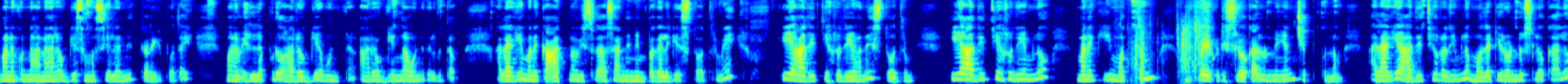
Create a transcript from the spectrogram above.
మనకున్న అనారోగ్య సమస్యలన్నీ తొలగిపోతాయి. మనం ఎల్లప్పుడూ ఆరోగ్యం ఉంట ఆరోగ్యంగా ఉండగలుగుతాం. అలాగే మనకు ఆత్మవిశ్వాసాన్ని నింపగలిగే స్తోత్రమే ఈ ఆదిత్య హృదయం అనే స్తోత్రం. ఈ ఆదిత్య హృదయంలో మనకి మొత్తం ముప్పై ఒకటి శ్లోకాలు ఉన్నాయని చెప్పుకున్నాం. అలాగే ఆదిత్య హృదయంలో మొదటి రెండు శ్లోకాలు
